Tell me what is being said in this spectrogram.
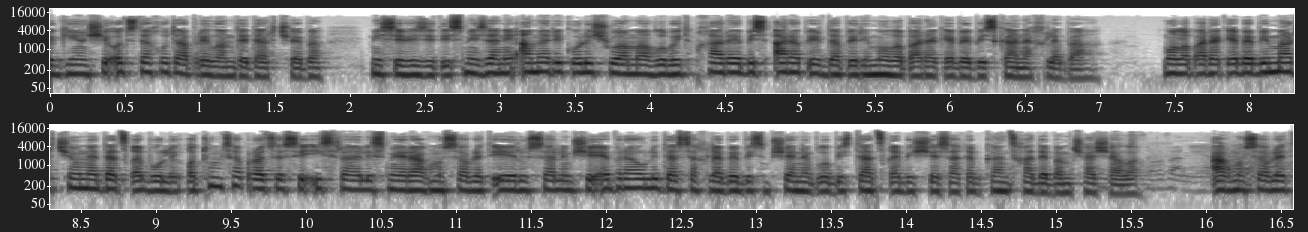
რეგიონში 25 აპრილამდე დარჩება. მისი ვიზიტის მიზანი ამერიკული შუამავლობით მხარეების არაპირდაპირი მოლაპარაკებების განახლებაა. მოლაპარაკებები მარტში უნდა დაწყებულიყო, თუმცა პროცესი ისრაელის მიერ აღმოსავლეთ იერუსალიმში ებრაული დასახლებების მშენებლობის დაწყების შესახებ განცხადებამ ჩაშალა. აღმოსავლეთ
